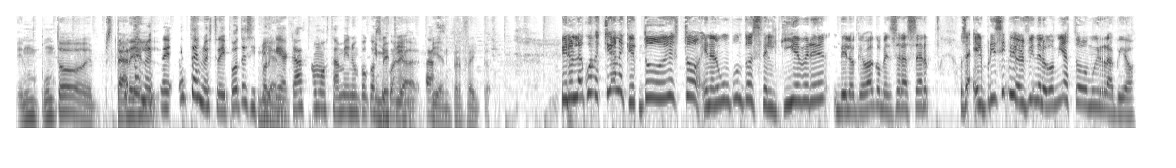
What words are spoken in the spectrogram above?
en un punto, eh, estar Esta es, él nuestra, esta es nuestra hipótesis porque acá somos también un poco psicoanalistas. Bien, perfecto. Pero la cuestión es que todo esto en algún punto es el quiebre de lo que va a comenzar a ser. O sea, el principio y el fin de lo comía es todo muy rápido.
